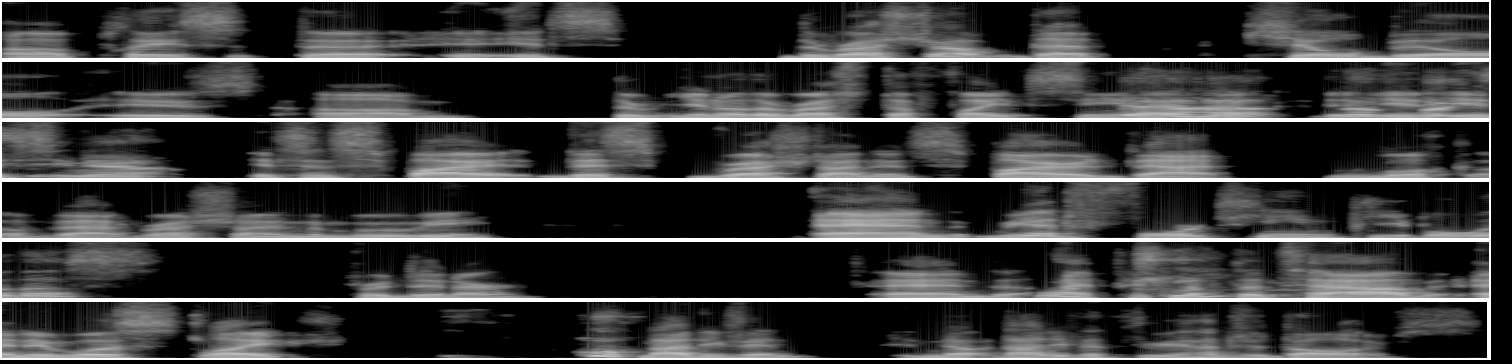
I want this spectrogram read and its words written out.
uh place. The it- it's the restaurant that Kill Bill is um the you know the rest the fight scene and Yeah, the, the it- fight it's scene, yeah. it's inspired this restaurant inspired that look of that restaurant in the movie and we had 14 people with us for dinner and i picked up the tab and it was like Oh. not even no, not even three hundred dollars.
